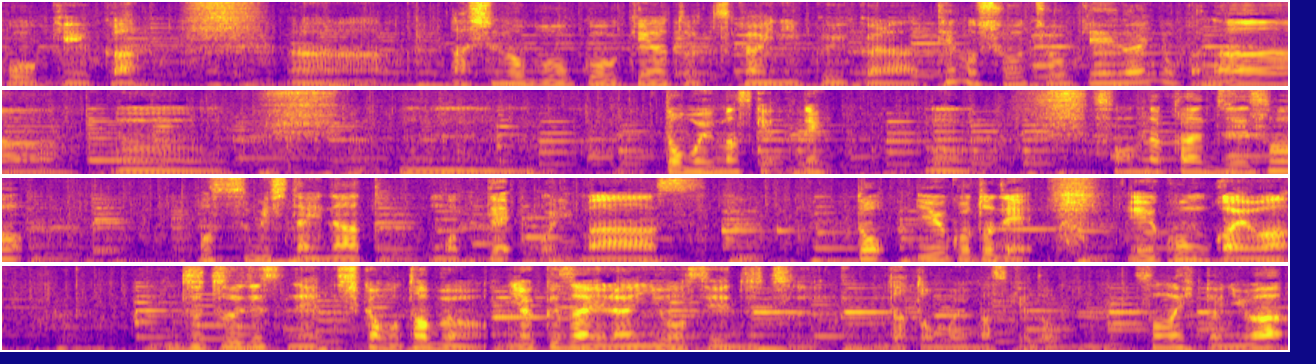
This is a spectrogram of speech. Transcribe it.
胱系か。うん足の膀胱系だと使いにくいから手の小腸系がいいのかな。うん。うん。と思いますけどね。うん。そんな感じでそのおすすめしたいなと思っております。ということで、えー、今回は頭痛ですね。しかも多分薬剤乱用性頭痛だと思いますけどその人には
